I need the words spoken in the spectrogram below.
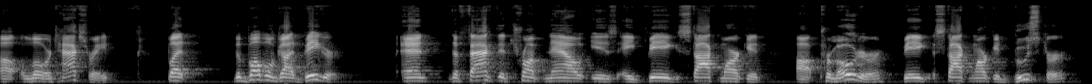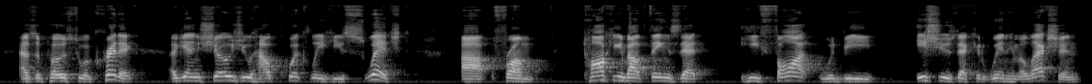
a lower tax rate. But the bubble got bigger and the fact that Trump now is a big stock market uh, promoter, big stock market booster, as opposed to a critic, again shows you how quickly he's switched uh, from talking about things that he thought would be issues that could win him election,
